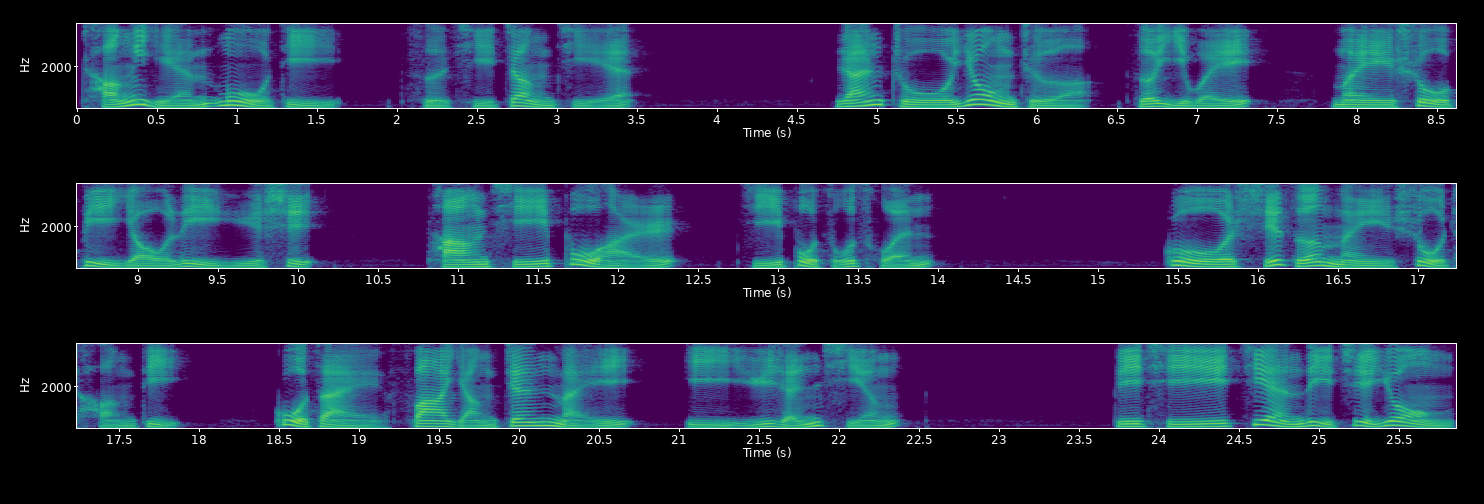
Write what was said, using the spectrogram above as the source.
诚言目的，此其正解。然主用者，则以为美术必有利于世，倘其不尔，即不足存。故实则美术成地，故在发扬真美，以于人情。比其见利致用，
